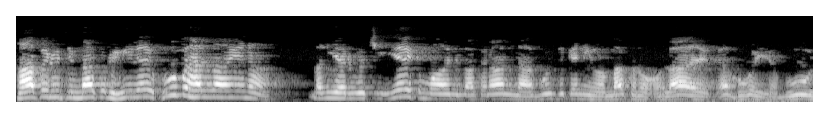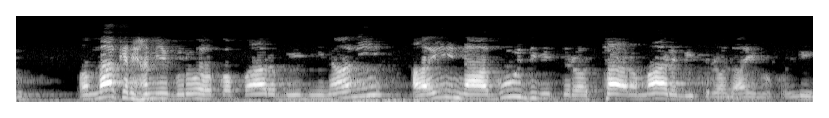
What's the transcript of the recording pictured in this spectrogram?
خاپر ہوتی مکر ہیلے خوب حلائینا۔ بل یہ روچی ایک معنی مکران نابود کنی، و مکر اولائک اہوی عبور و مکر ہمیں گروہ کفار بی دینانی آئی نابود بیترو تار مار بیترو دائی بکلی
